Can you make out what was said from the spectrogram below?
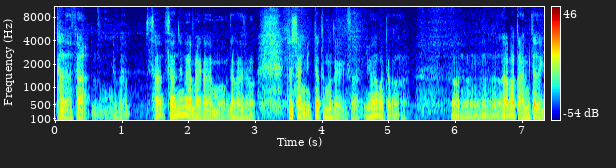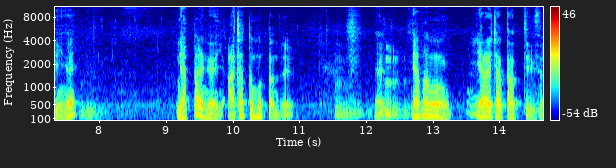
たださ、やっぱ 3, 3年ぐらい前からもうだからそのトシさんにも言ったと思うんだけどさ言わなかったかな「あのーアバター」見た時にね、やっぱりねあちゃっと思ったんだよ、ねやっぱもうやられちゃったっていうさ。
